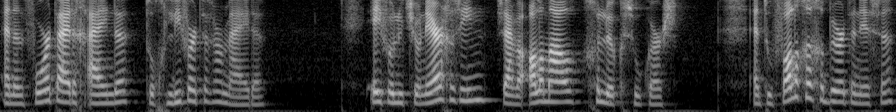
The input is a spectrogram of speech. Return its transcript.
en een voortijdig einde toch liever te vermijden. Evolutionair gezien zijn we allemaal gelukzoekers. En toevallige gebeurtenissen,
